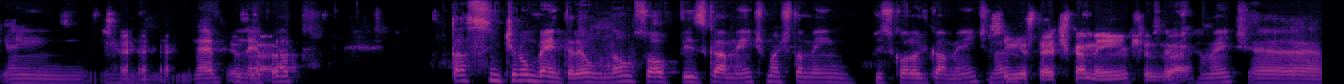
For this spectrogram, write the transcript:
em, né, né tá se sentindo bem, entendeu? Não só fisicamente, mas também psicologicamente, né? Sim, esteticamente, esteticamente, é,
